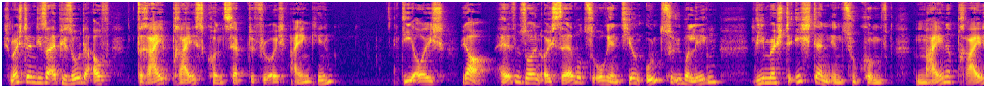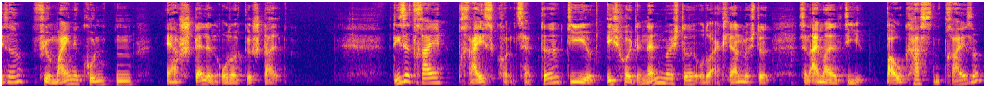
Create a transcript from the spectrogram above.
Ich möchte in dieser Episode auf drei Preiskonzepte für euch eingehen, die euch ja, helfen sollen, euch selber zu orientieren und zu überlegen, wie möchte ich denn in Zukunft meine Preise für meine Kunden erstellen oder gestalten. Diese drei Preiskonzepte, die ich heute nennen möchte oder erklären möchte, sind einmal die Baukastenpreise,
